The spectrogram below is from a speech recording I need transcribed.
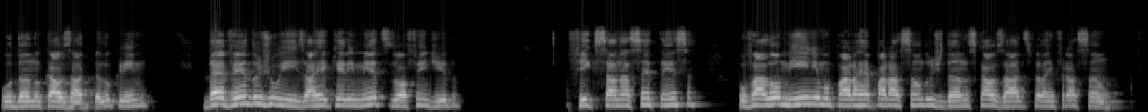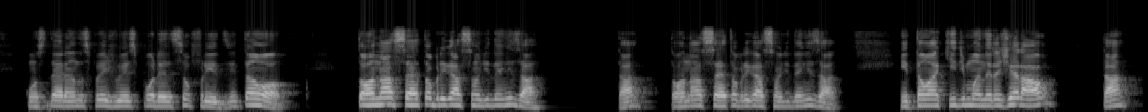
o dano causado pelo crime, devendo o juiz, a requerimentos do ofendido, fixar na sentença o valor mínimo para a reparação dos danos causados pela infração, considerando os prejuízos por eles sofridos. Então, ó, tornar certa a obrigação de indenizar, tá? Tornar certa a obrigação de indenizar. Então, aqui de maneira geral, tá?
